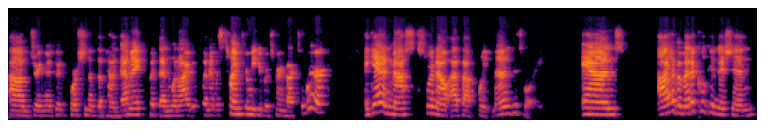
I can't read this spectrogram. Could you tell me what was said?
um, during a good portion of the pandemic. But then when I, when it was time for me to return back to work, again, masks were now at that point mandatory. And I have a medical condition.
